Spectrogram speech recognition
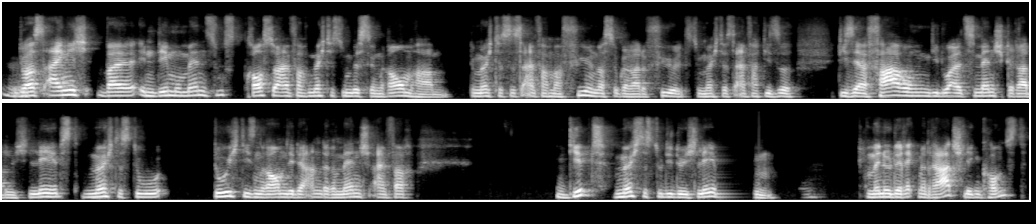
Du hast eigentlich, weil in dem Moment suchst, brauchst du einfach, möchtest du ein bisschen Raum haben. Du möchtest es einfach mal fühlen, was du gerade fühlst. Du möchtest einfach diese, diese Erfahrungen, die du als Mensch gerade durchlebst, möchtest du durch diesen Raum, den der andere Mensch einfach gibt, möchtest du die durchleben. Und wenn du direkt mit Ratschlägen kommst,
